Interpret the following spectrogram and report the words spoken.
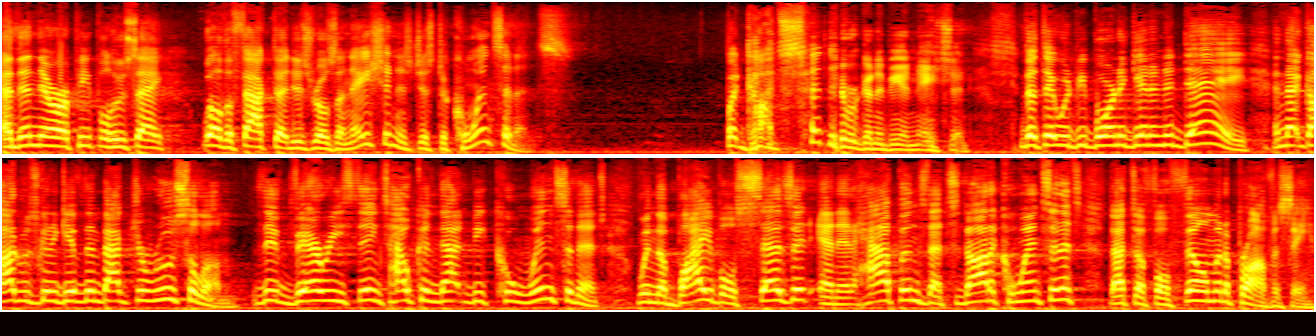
And then there are people who say, well, the fact that Israel's a nation is just a coincidence. But God said they were going to be a nation, that they would be born again in a day, and that God was going to give them back Jerusalem. The very things. How can that be coincidence? When the Bible says it and it happens, that's not a coincidence, that's a fulfillment of prophecy.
